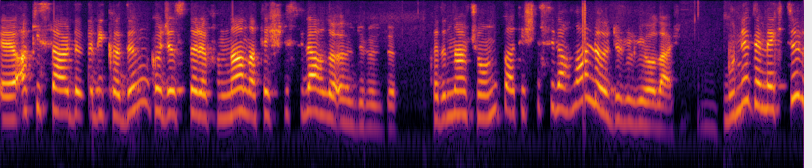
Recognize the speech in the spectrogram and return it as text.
e, Akisar'da bir kadın kocası tarafından ateşli silahla öldürüldü. Kadınlar çoğunlukla ateşli silahlarla öldürülüyorlar. Bu ne demektir?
